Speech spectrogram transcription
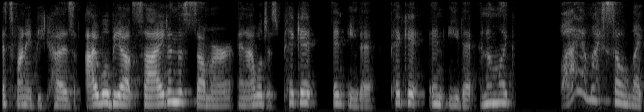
it's funny because I will be outside in the summer and I will just pick it and eat it, pick it and eat it. And I'm like, why am I so like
